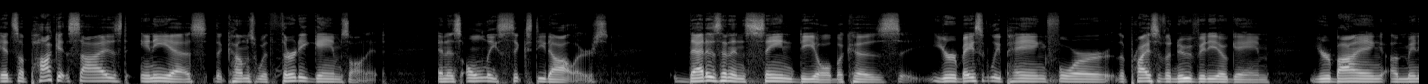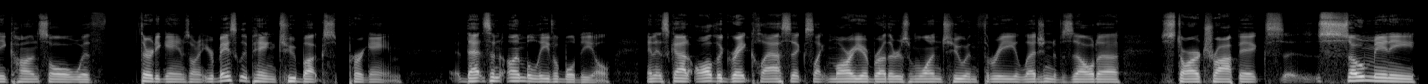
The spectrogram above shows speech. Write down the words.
It's a pocket sized NES that comes with 30 games on it and it's only $60. That is an insane deal because you're basically paying for the price of a new video game. You're buying a mini console with 30 games on it. You're basically paying 2 bucks per game. That's an unbelievable deal. And it's got all the great classics like Mario Brothers 1, 2 and 3, Legend of Zelda, Star Tropics, so many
